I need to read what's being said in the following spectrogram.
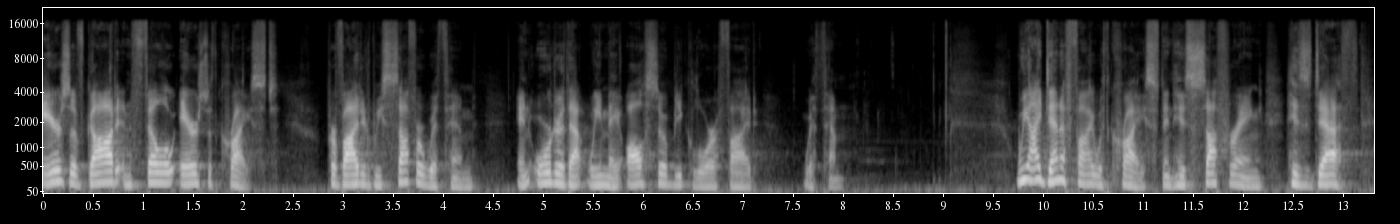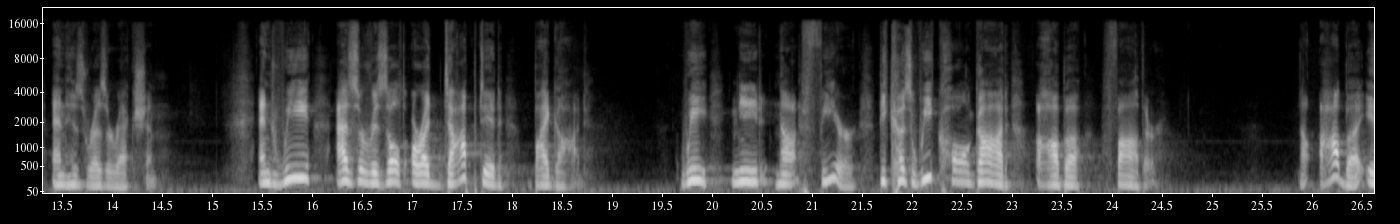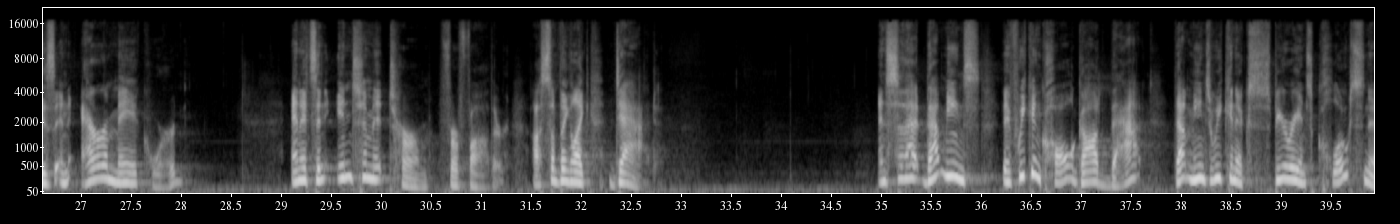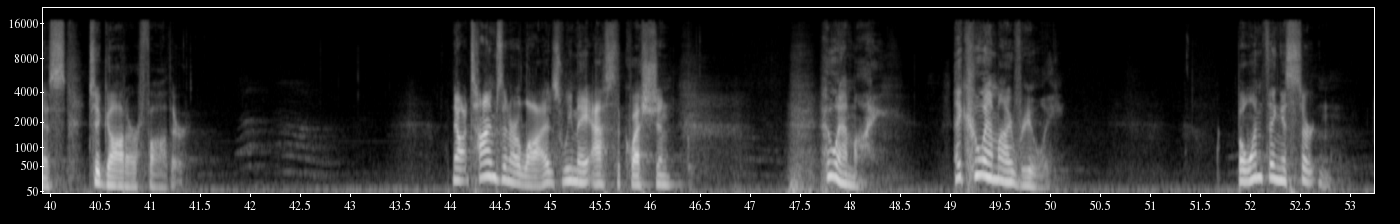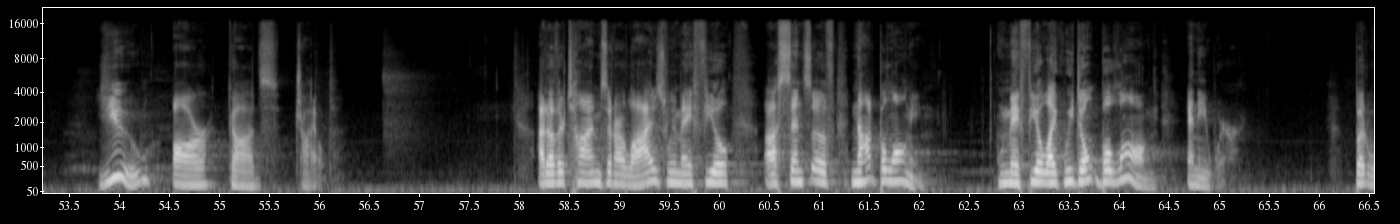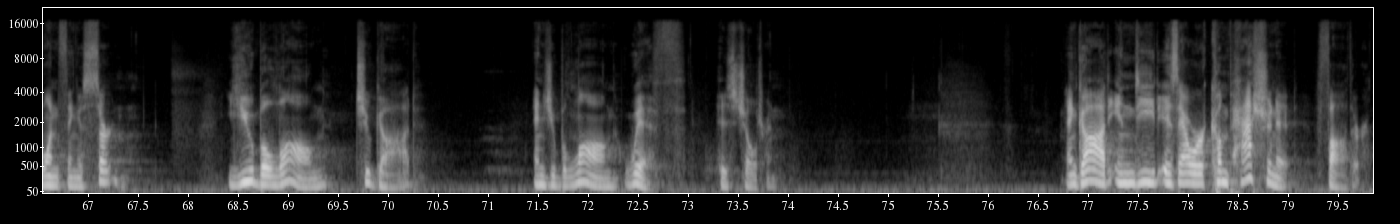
heirs of God and fellow heirs with Christ, provided we suffer with Him in order that we may also be glorified with Him. We identify with Christ in His suffering, His death, and His resurrection. And we, as a result, are adopted by God we need not fear because we call God Abba, Father. Now, Abba is an Aramaic word, and it's an intimate term for father, uh, something like dad. And so that, that means if we can call God that, that means we can experience closeness to God our Father. Now, at times in our lives, we may ask the question Who am I? Like, who am I really? But one thing is certain you are God's child. At other times in our lives, we may feel a sense of not belonging. We may feel like we don't belong anywhere. But one thing is certain you belong to God, and you belong with His children. And God indeed is our compassionate Father.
